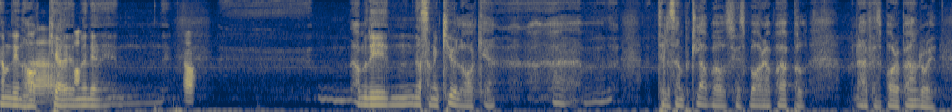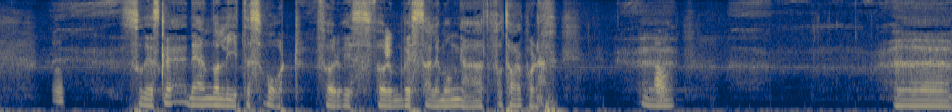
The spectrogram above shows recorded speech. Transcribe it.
Ja, men det är en haka. Uh, men det, ja. ja, men det är nästan en kul hake. Till exempel Clubhouse finns bara på Apple. Men det här finns bara på Android. Mm. Så det, ska, det är ändå lite svårt för, viss, för vissa eller många att få tag på den. Ja. Uh, uh,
